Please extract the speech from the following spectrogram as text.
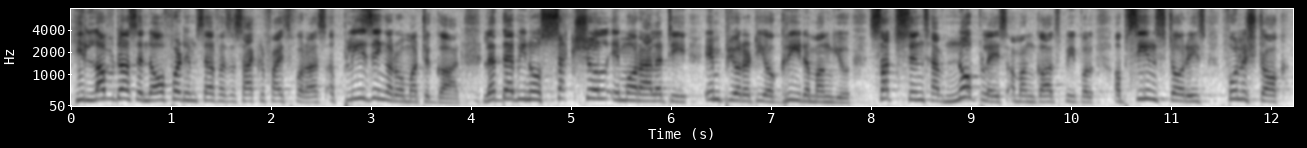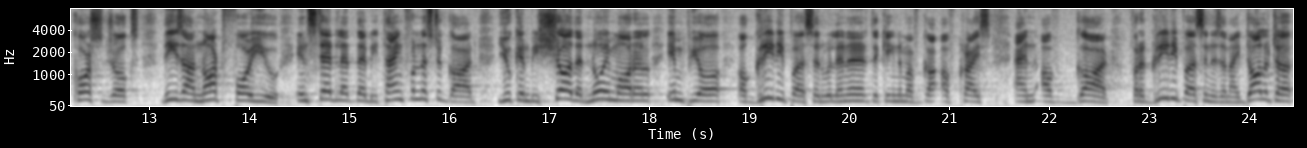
He loved us and offered himself as a sacrifice for us, a pleasing aroma to God. Let there be no sexual immorality, impurity, or greed among you. Such sins have no place among God's people. Obscene stories, foolish talk, coarse jokes, these are not for you. Instead, let there be thankfulness to God. You can be sure that no immoral, impure, or greedy person will inherit the kingdom of, God, of Christ and of God. For a greedy person is an idolater,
